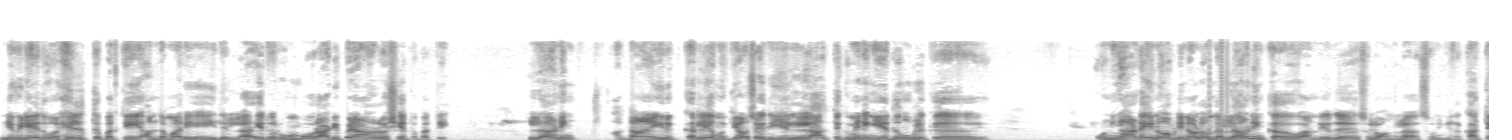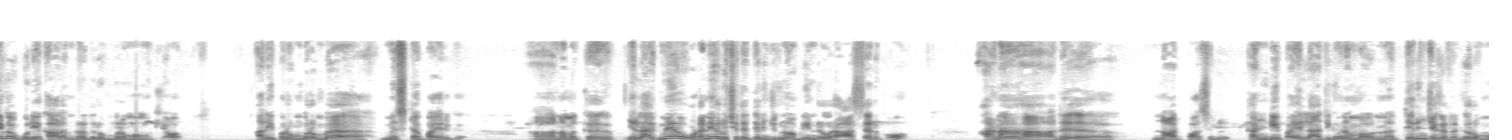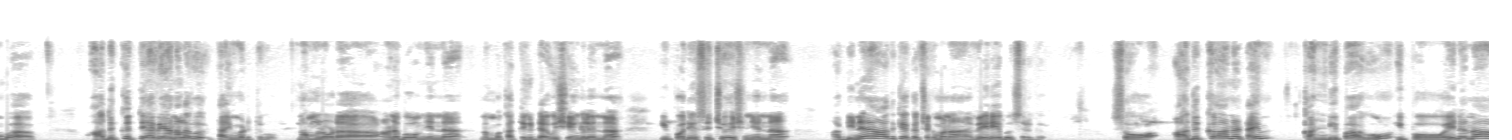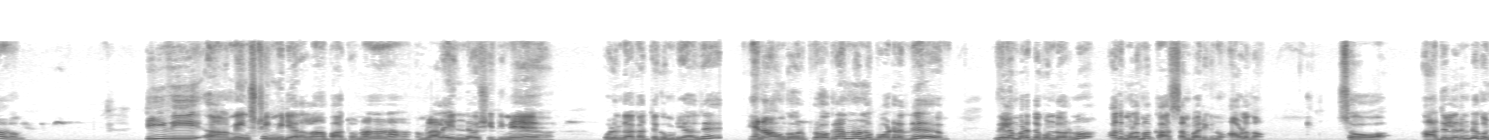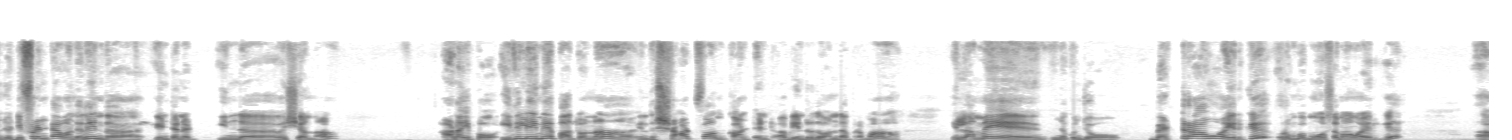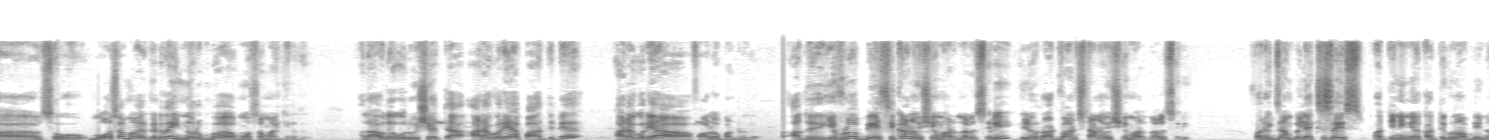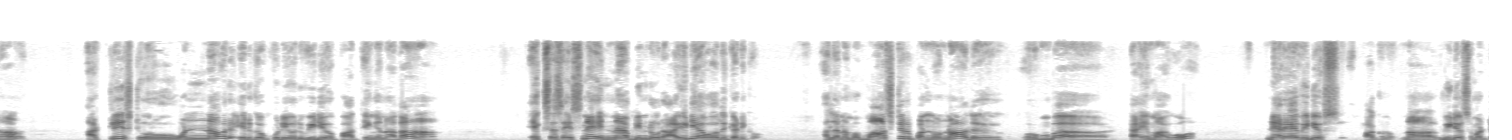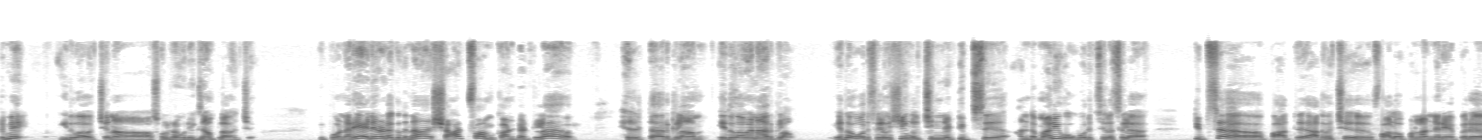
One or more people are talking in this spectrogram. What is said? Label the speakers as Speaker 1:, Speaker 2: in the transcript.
Speaker 1: இந்த வீடியோ எதுவும் ஹெல்த்தை பற்றி அந்த மாதிரி இது இல்லை. இது ரொம்ப ஒரு அடிப்படையான ஒரு விஷயத்தை பற்றி லேர்னிங் அதுதான் இருக்கிறதுலே முக்கியம். ஸோ இது எல்லாத்துக்குமே நீங்கள் எது உங்களுக்கு நீங்கள் அடையணும் அப்படின்னாலும் அந்த லேர்னிங் கர்வ் அந்த இது சொல்லுவாங்கள்ல ஸோ நீங்கள் அதை கற்றுக்கக்கூடிய காலம்ன்றது ரொம்ப ரொம்ப முக்கியம். அது இப்போ ரொம்ப ரொம்ப மிஸ்டப் ஆகிருக்கு நமக்கு எல்லாருக்குமே உடனே ஒரு விஷயத்தை தெரிஞ்சுக்கணும் அப்படின்ற ஒரு ஆசை இருக்கும். ஆனால் அது நாட் பாசிபிள் கண்டிப்பாக எல்லாத்துக்கும் நம்ம ஒன்று தெரிஞ்சுக்கிறதுக்கு ரொம்ப அதுக்கு தேவையான அளவு டைம் எடுத்துக்கும். நம்மளோட அனுபவம் என்ன? நம்ம கற்றுக்கிட்ட விஷயங்கள் என்ன? இப்போதைய சுச்சுவேஷன் என்ன? அப்படின்னு அதுக்கு எக்கச்சக்கமான வேரியபிள்ஸ் இருக்குது ஸோ அதுக்கான டைம் கண்டிப்பாக ஆகும். இப்போது என்னென்னா டிவி மெயின் ஸ்ட்ரீம் மீடியாலலாம் பார்த்தோன்னா நம்மளால் எந்த விஷயத்தையுமே ஒழுங்காக கற்றுக்க முடியாது. ஏன்னா அவங்க ஒரு ப்ரோக்ராம்னு ஒன்று போடுறது விளம்பரத்தை கொண்டு வரணும். அது மூலமாக காசு சம்பாதிக்கணும். அவ்வளோதான் ஸோ அதிலிருந்து கொஞ்சம் டிஃப்ரெண்ட்டாக வந்தது இந்த இன்டர்நெட் இந்த விஷயந்தான் ஆனால் இப்போது இதுலேயுமே பார்த்தோன்னா இந்த ஷார்ட் ஃபார்ம் கான்டென்ட் அப்படின்றது வந்த அப்புறமா எல்லாமே இன்னும் கொஞ்சம் பெட்டராகவும் ஆயிருக்கு. ரொம்ப மோசமாகவும் ஆயிருக்கு. ஸோ மோசமாக இருக்கிறத இன்னும் ரொம்ப மோசமாக்கிறது. அதாவது ஒரு விஷயத்த அறகுறையாக பார்த்துட்டு அறகுறையாக ஃபாலோ பண்ணுறது அது எவ்வளோ பேசிக்கான விஷயமா இருந்தாலும் சரி இல்லை ஒரு அட்வான்ஸ்டான விஷயமா இருந்தாலும் சரி ஃபார் எக்ஸாம்பிள் எக்ஸசைஸ் பற்றி நீங்கள் கற்றுக்கணும் அப்படின்னா அட்லீஸ்ட் ஒரு ஒன் ஹவர் இருக்கக்கூடிய ஒரு வீடியோ பார்த்தீங்கன்னா தான் எக்ஸசைஸ்னால் என்ன அப்படின்ற ஒரு ஐடியாவாவது கிடைக்கும். அதில் நம்ம மாஸ்டர் பண்ணோன்னா அது ரொம்ப டைம் ஆகும். நிறைய வீடியோஸ் பார்க்கணும் நான் வீடியோஸை மட்டுமே இதுவாக வச்சு நான் சொல்கிறேன் ஒரு எக்ஸாம்பிளாக வச்சு. இப்போது நிறைய என்ன நடக்குதுன்னா ஷார்ட் ஃபார்ம் கான்டென்ட்டில் ஹெல்த்தாக இருக்கலாம் எதுவாக வேணால் இருக்கலாம். ஏதோ ஒரு சில விஷயங்கள் சின்ன டிப்ஸு அந்த மாதிரி ஒவ்வொரு சில சில டிப்ஸை பார்த்து அதை வச்சு ஃபாலோ பண்ணலாம் நிறைய பேர்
